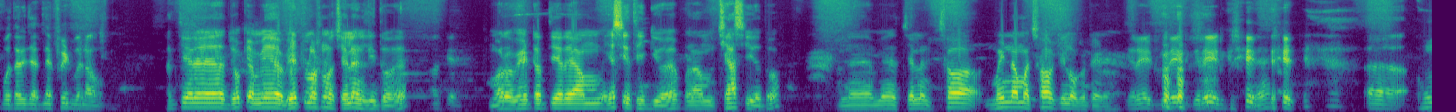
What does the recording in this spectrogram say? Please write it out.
પોતાની જાતને ફિટ બનાવો. અત્યારે જો કે મેં વેટ લોસ નો ચેલેન્જ લીધો છે. ઓકે મારો વેટ અત્યારે આમ એસી થઈ ગયો છે પણ આમ છ્યાસી હતો. અને મેં ચેલેન્જ છ મહિનામાં છ કિલો ઘટાડ્યો. Great great great great great હું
